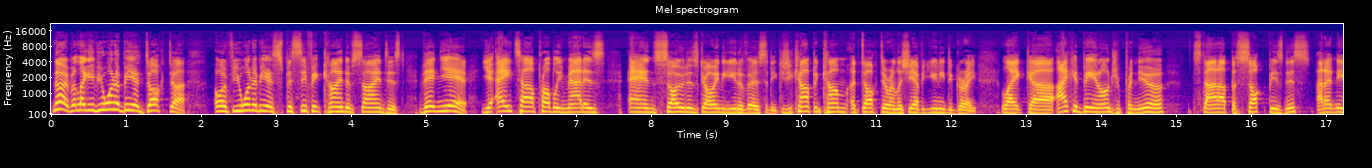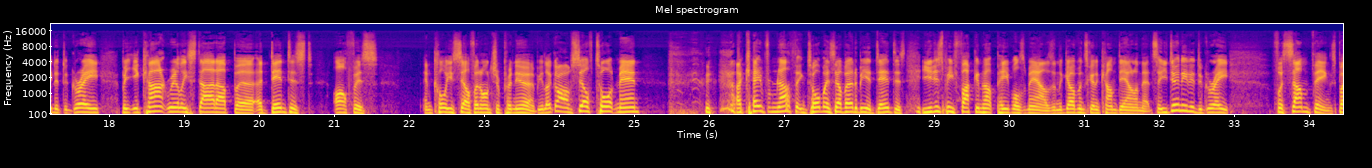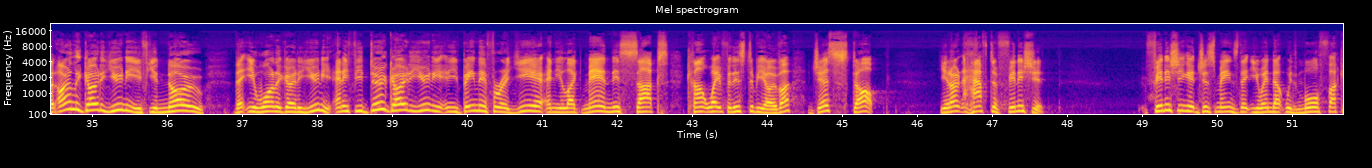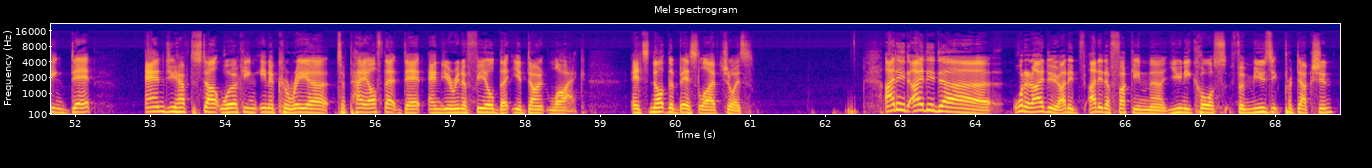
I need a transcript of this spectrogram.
no, but like if you want to be a doctor, or if you want to be a specific kind of scientist, then yeah, your ATAR probably matters, and so does going to university because you can't become a doctor unless you have a uni degree. Like, uh, I could be an entrepreneur, start up a sock business. I don't need a degree, but you can't really start up a, a dentist office and call yourself an entrepreneur. Be like, oh, I'm self taught, man. I came from nothing, taught myself how to be a dentist. You just be fucking up people's mouths, and the government's going to come down on that. So you do need a degree for some things, but only go to uni if you know that you want to go to uni. And if you do go to uni and you've been there for a year and you're like, man, this sucks, can't wait for this to be over, just stop. You don't have to finish it. Finishing it just means that you end up with more fucking debt and you have to start working in a career to pay off that debt and you're in a field that you don't like. It's not the best life choice. I did I did uh what did I do? I did I did a fucking uh, uni course for music production.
